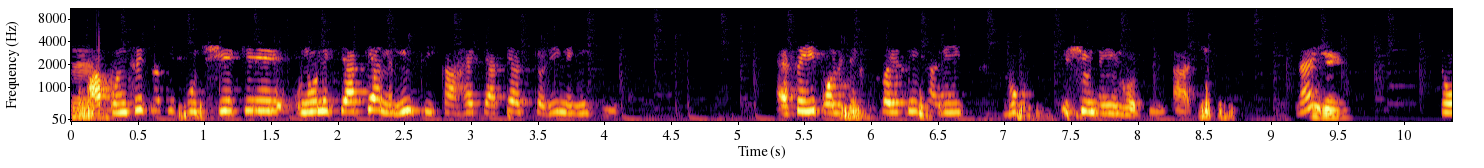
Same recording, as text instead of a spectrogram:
हम्म। आप उनसे कभी पूछिए कि उन्होंने क्या क्या नहीं सीखा है क्या क्या स्टडी नहीं की है। ऐसे ही पॉलिटिक्स पर इतनी सारी बुक इश्यू नहीं होती आज राइट तो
